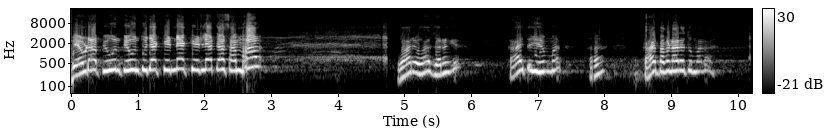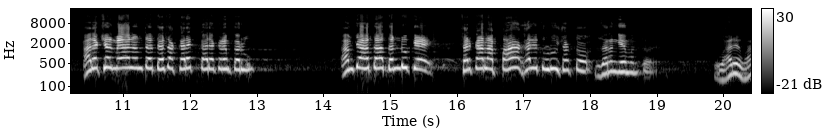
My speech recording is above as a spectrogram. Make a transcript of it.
बेवडा पिऊन पिऊन तुझ्या किडण्या किडल्या त्या सांभाळ. वा रे वा जरंगे. काय तुझी हिंमत? काय बघणार आहे तुम्हाला? आरक्षण मिळाल्यानंतर त्याचा करेक्ट कार्यक्रम करू. आमच्या हातात दंडुके. सरकारला पायाखाली तुडू शकतो जरंगे म्हणतोय. वा रे वा.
